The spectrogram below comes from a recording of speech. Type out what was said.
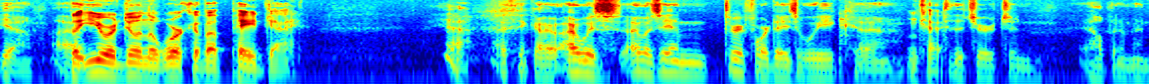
yeah, I- But you were doing the work of a paid guy. yeah. I think I, I was I was in three or four days a week uh, Okay. to the church and helping them. In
